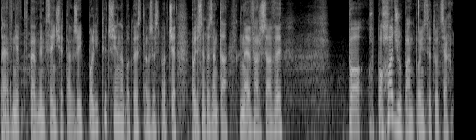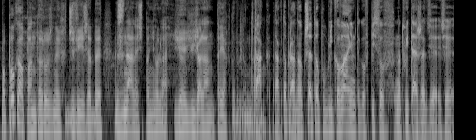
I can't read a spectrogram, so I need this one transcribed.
pewnie w pewnym sensie także i politycznie, no bo to jest także wsparcie polityczne prezydenta Warszawy po, pochodził pan po instytucjach, popukał pan do różnych drzwi, żeby znaleźć panią Jolantę. Jak to wyglądało? Tak, tak, to prawda. No, przed opublikowaniem tego wpisów na Twitterze, gdzie, gdzie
